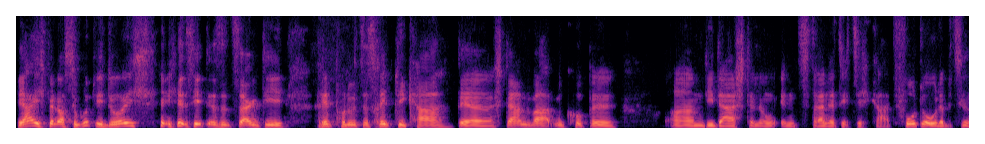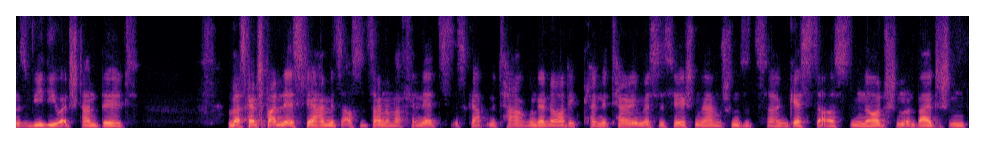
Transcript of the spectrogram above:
Ja, ich bin auch so gut wie durch. Hier seht ihr sozusagen die Reprodu das Replika der Sternwartenkuppel, ähm, die Darstellung ins 360 Grad Foto oder beziehungsweise Video als Standbild und was ganz spannend ist, wir haben jetzt auch sozusagen nochmal vernetzt. Es gab eine Tagung der Nordic Planetarium Association. Wir haben schon sozusagen Gäste aus dem nordischen und baltischen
